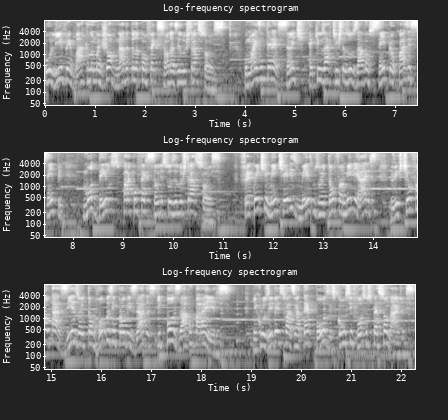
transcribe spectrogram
O livro embarca numa jornada pela confecção das ilustrações. O mais interessante é que os artistas usavam sempre ou quase sempre modelos para a confecção de suas ilustrações. Frequentemente, eles mesmos ou então familiares vestiam fantasias ou então roupas improvisadas e posavam para eles. Inclusive, eles faziam até poses como se fossem os personagens.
